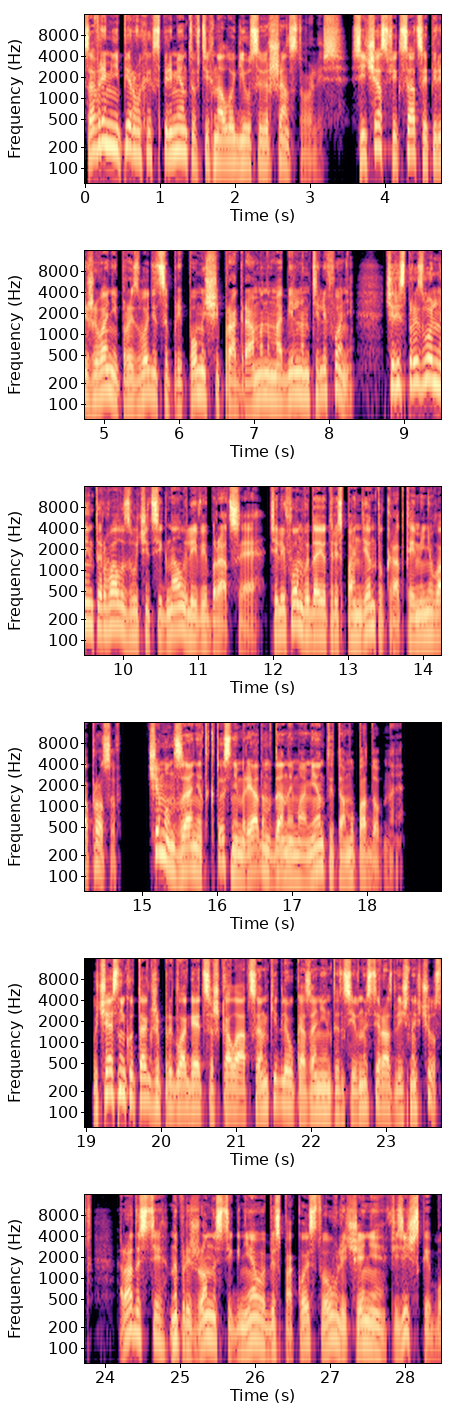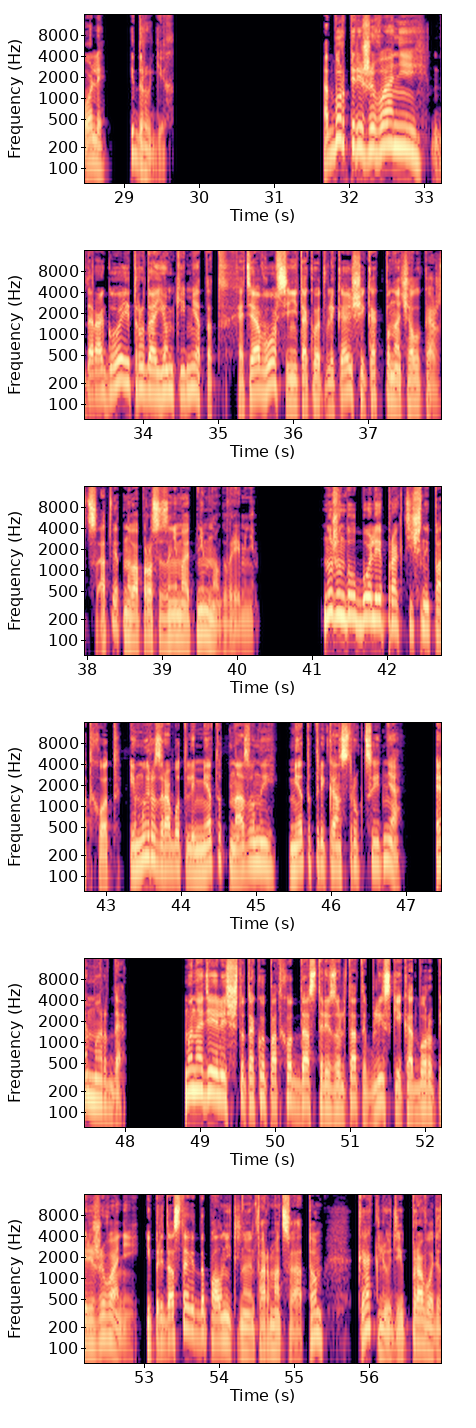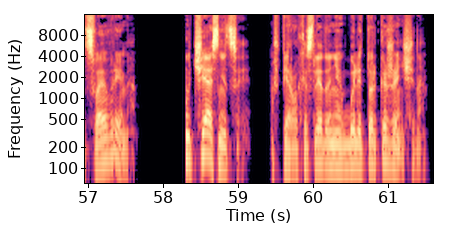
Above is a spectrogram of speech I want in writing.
Со времени первых экспериментов технологии усовершенствовались. Сейчас фиксация переживаний производится при помощи программы на мобильном телефоне. Через произвольные интервалы звучит сигнал или вибрация. Телефон выдает респонденту краткое меню вопросов. Чем он занят, кто с ним рядом в данный момент и тому подобное. Участнику также предлагается шкала оценки для указания интенсивности различных чувств — радости, напряженности, гнева, беспокойства, увлечения, физической боли и других. Отбор переживаний — дорогой и трудоемкий метод, хотя вовсе не такой отвлекающий, как поначалу кажется. Ответ на вопросы занимают немного времени. Нужен был более практичный подход, и мы разработали метод, названный «метод реконструкции дня» — МРД. Мы надеялись, что такой подход даст результаты, близкие к отбору переживаний, и предоставит дополнительную информацию о том, как люди проводят свое время. Участницы, в первых исследованиях были только женщины,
